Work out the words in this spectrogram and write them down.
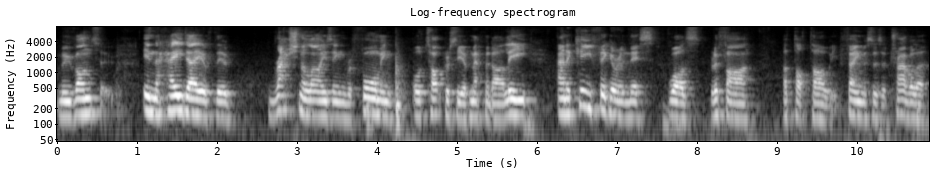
move on to, in the heyday of the rationalizing, reforming autocracy of Mehmed Ali, and a key figure in this was Rifaa al-Tahtawi, famous as a traveller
